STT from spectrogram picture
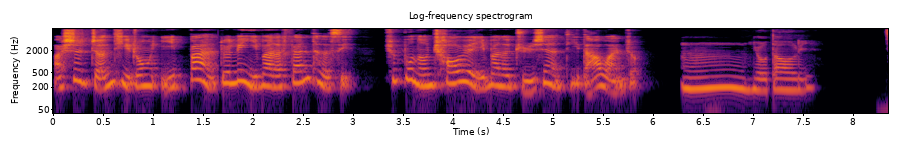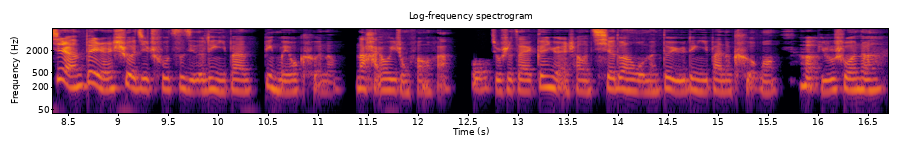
而是整体中一半对另一半的 fantasy，却不能超越一半的局限，抵达完整。嗯，有道理。既然被人设计出自己的另一半并没有可能，那还有一种方法，哦就是在根源上切断我们对于另一半的渴望。比如说呢，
